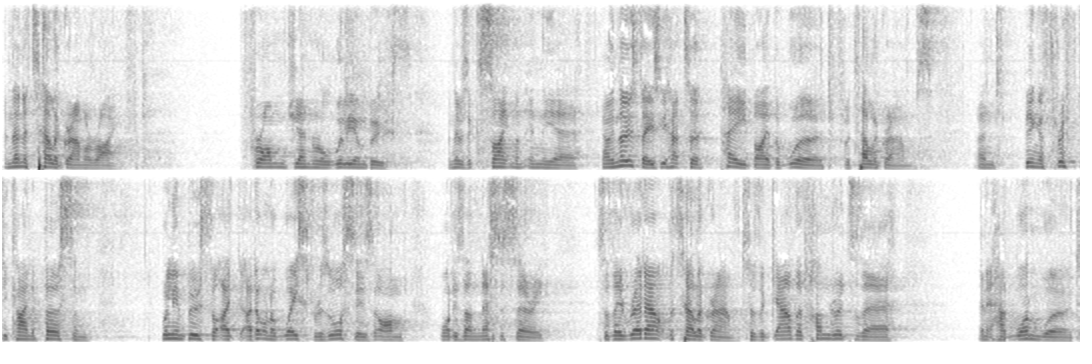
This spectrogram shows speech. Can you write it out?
And then a telegram arrived from General William Booth. And there was excitement in the air. Now, in those days, you had to pay by the word for telegrams. And being a thrifty kind of person, William Booth thought, I, I don't want to waste resources on what is unnecessary. So they read out the telegram to the gathered hundreds there, and it had one word,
